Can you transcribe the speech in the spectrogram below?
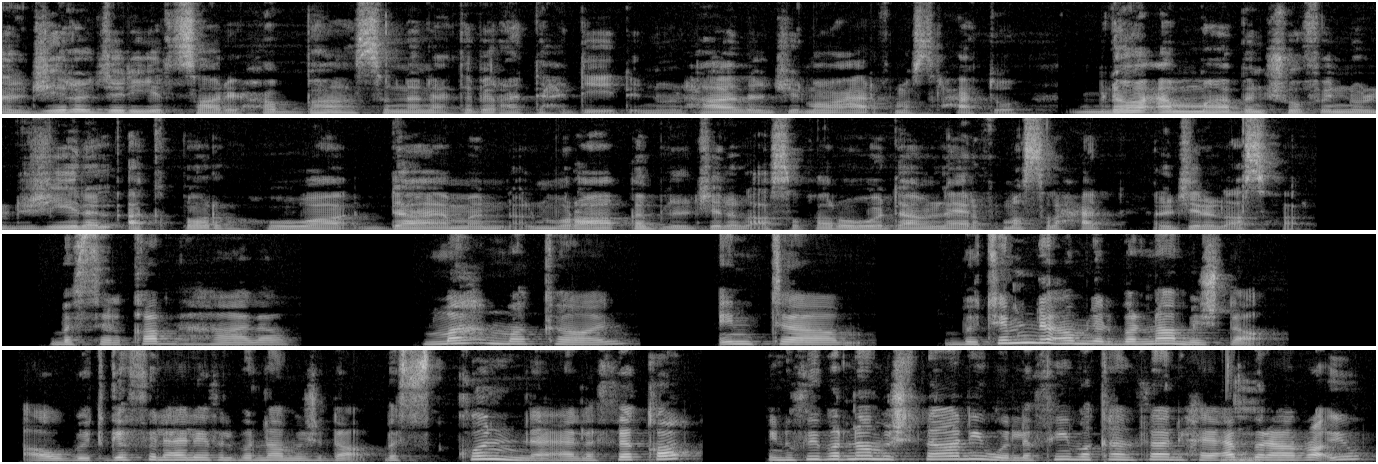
الجيل الجديد صار يحبها صرنا نعتبرها تهديد إنه هذا الجيل ما هو عارف مصلحته. نوعا ما بنشوف إنه الجيل الأكبر هو دائما المراقب للجيل الأصغر وهو دائما يعرف مصلحة الجيل الأصغر. بس القمع هذا مهما كان أنت بتمنعه من البرنامج ده أو بتقفل عليه في البرنامج ده بس كنا على ثقة إنه في برنامج ثاني ولا في مكان ثاني حيعبر عن رأيه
